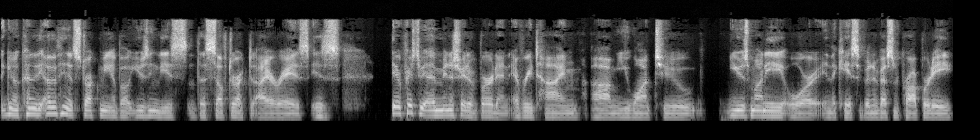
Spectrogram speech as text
you know kind of the other thing that struck me about using these the self-directed iras is there appears to be an administrative burden every time um, you want to use money or in the case of an investment property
